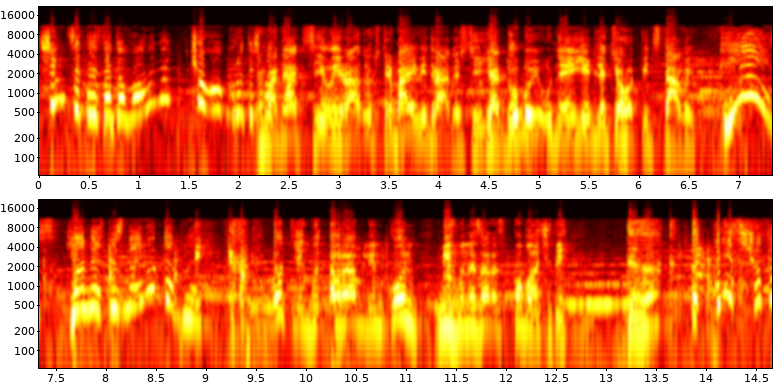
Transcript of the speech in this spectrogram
Чим це ти задоволена? Чого крутиш Вона цілий ранок стрибає від радості. Я думаю, у неї є для цього підстави. Кріс, я не впізнаю тебе. От якби Авраам Лінкольн міг мене зараз побачити. Так. Кріс, що ти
